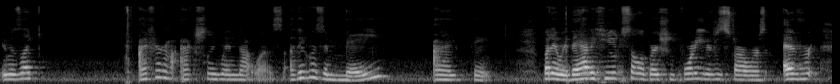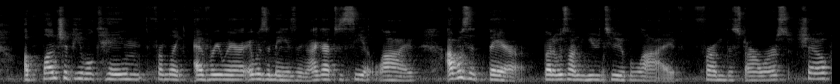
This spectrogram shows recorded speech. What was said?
It was like, I forgot actually when that was. I think it was in May, I think. But anyway, they had a huge celebration, 40 years of Star Wars. Every a bunch of people came from like everywhere. It was amazing. I got to see it live. I wasn't there, but it was on YouTube live from the Star Wars show.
